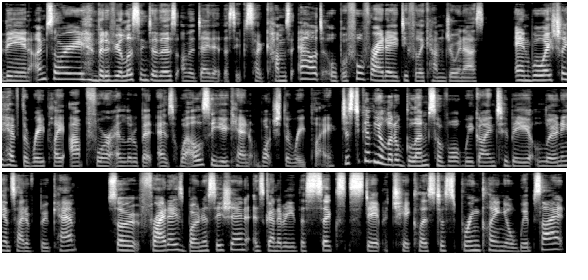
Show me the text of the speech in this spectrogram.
then I'm sorry. But if you're listening to this on the day that this episode comes out or before Friday, definitely come join us. And we'll actually have the replay up for a little bit as well, so you can watch the replay. Just to give you a little glimpse of what we're going to be learning inside of Bootcamp. So, Friday's bonus session is going to be the six step checklist to spring clean your website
